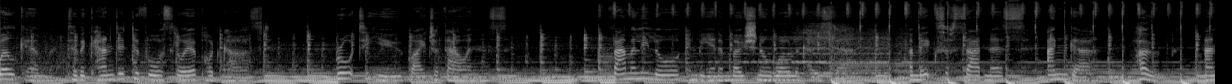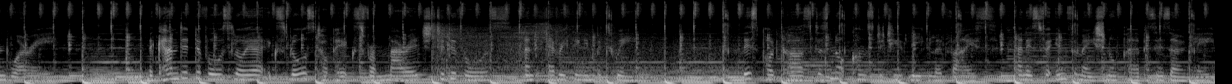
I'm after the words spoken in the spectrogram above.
Welcome to the Candid Divorce Lawyer podcast, brought to you by Trethowans. Family law can be an emotional rollercoaster, a mix of sadness, anger, hope, and worry. The Candid Divorce Lawyer explores topics from marriage to divorce and everything in between. This podcast does not constitute legal advice and is for informational purposes only.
